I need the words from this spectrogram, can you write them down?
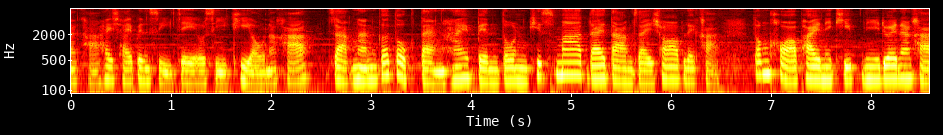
นะคะ ให้ใช้เป็นสีเจลสีเขียวนะคะ จากนั้นก็ตกแต่งให้เป็นต้นคริสต์มาสได้ตามใจชอบเลยค่ะ ต้องขออภัยในคลิปนี้ด้วยนะคะ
